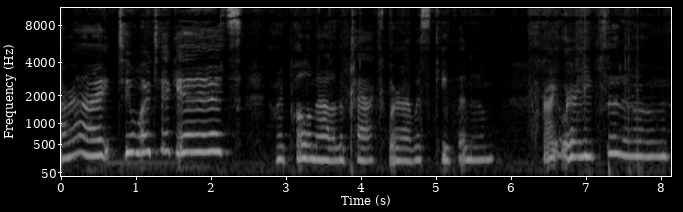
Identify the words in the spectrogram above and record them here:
right, two more tickets. I pull them out of the pack where I was keeping them. Right where he put them.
